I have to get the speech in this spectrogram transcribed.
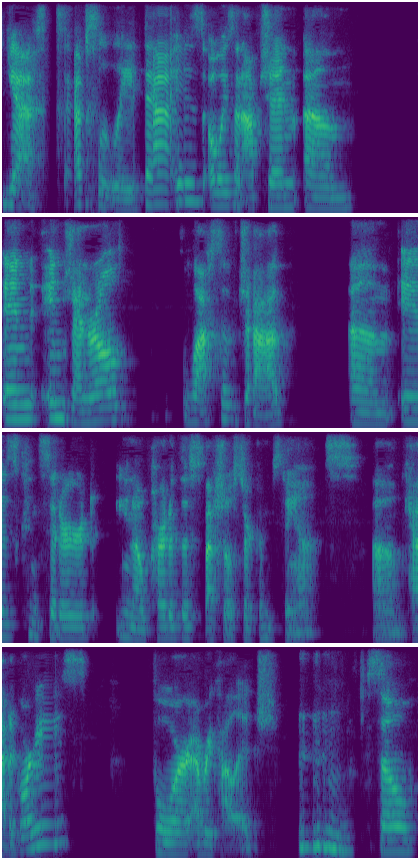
Yes, absolutely. That is always an option. Um, in in general, loss of job um, is considered, you know, part of the special circumstance um, categories for every college. so,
